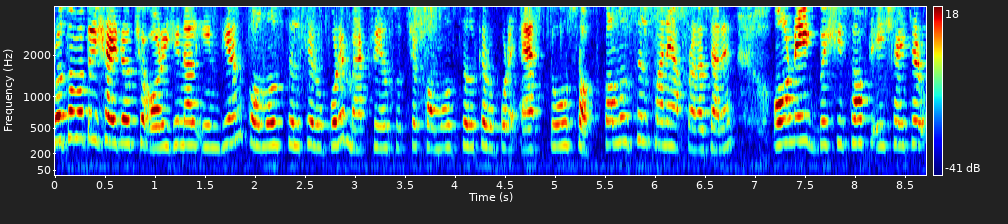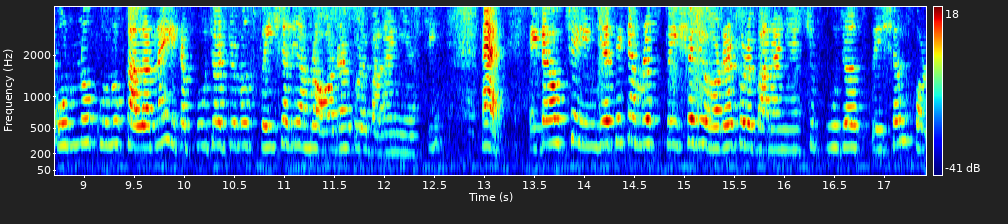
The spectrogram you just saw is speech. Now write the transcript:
প্রথমত এই শাড়িটা হচ্ছে অরিজিনাল ইন্ডিয়ান কমল সিল্কের উপরে ম্যাটেরিয়ালস হচ্ছে কমল সিল্কের উপরে এত সফট কমল সিল্ক মানে আপনারা জানেন, অনেক বেশি সফট এই শাড়িটার অন্য কোনো কালার নাই, এটা পূজার জন্য স্পেশালি আমরা অর্ডার করে বানাই নিয়ে আসছি। হ্যাঁ এটা হচ্ছে ইন্ডিয়া থেকে আমরা স্পেশালি অর্ডার করে বানাই নিয়ে আসছি, Puja special for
